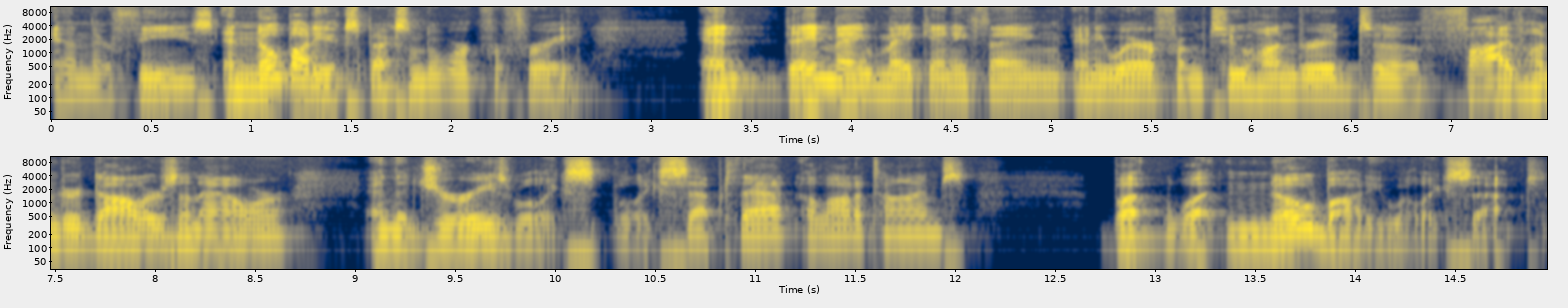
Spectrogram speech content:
and their fees. And nobody expects them to work for free. And they may make anything anywhere from two hundred to five hundred dollars an hour, and the juries will ex- will accept that a lot of times. But what nobody will accept,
